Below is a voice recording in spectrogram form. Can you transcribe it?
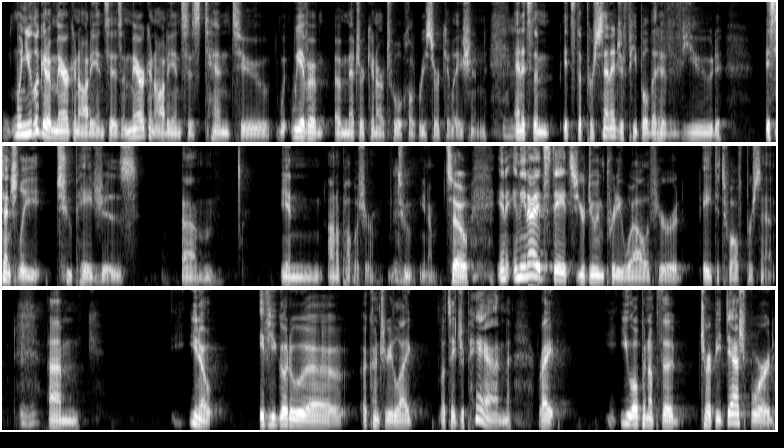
when you look at American audiences, American audiences tend to. We have a, a metric in our tool called recirculation, and it's the it's the percentage of people that have viewed essentially two pages um, in on a publisher. Two, you know. So in in the United States, you're doing pretty well if you're at eight to twelve percent. Um, you know, if you go to a, a country like let's say Japan, right? You open up the Chartbeat dashboard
